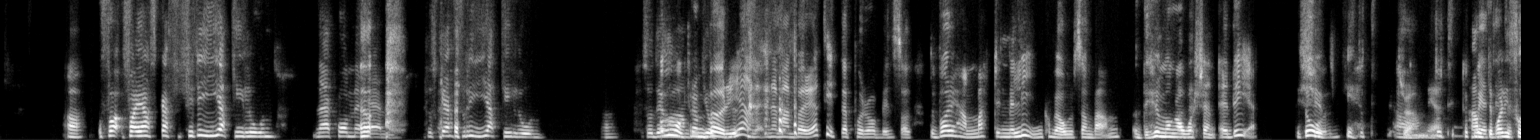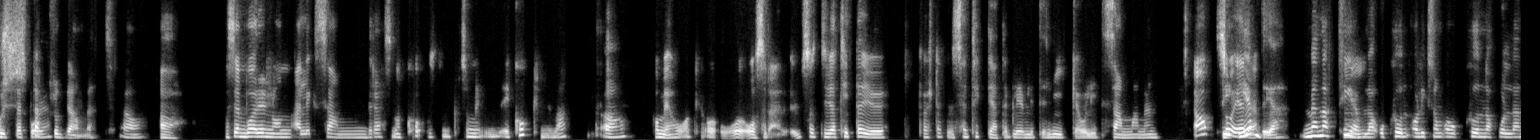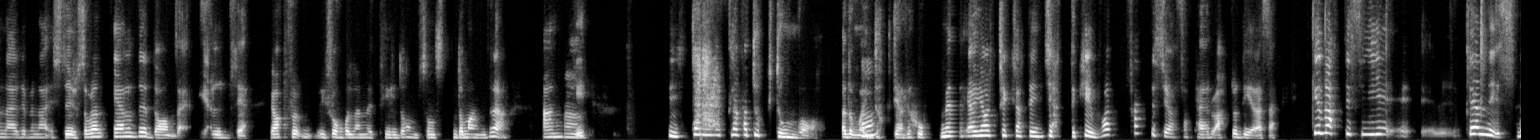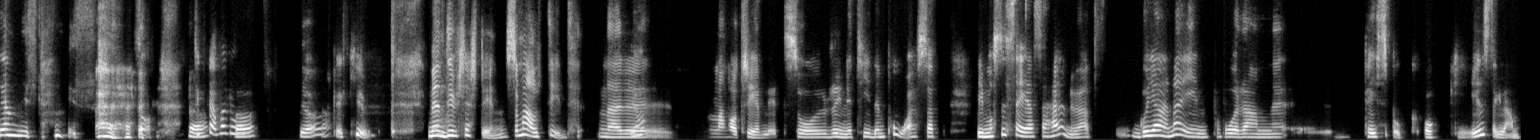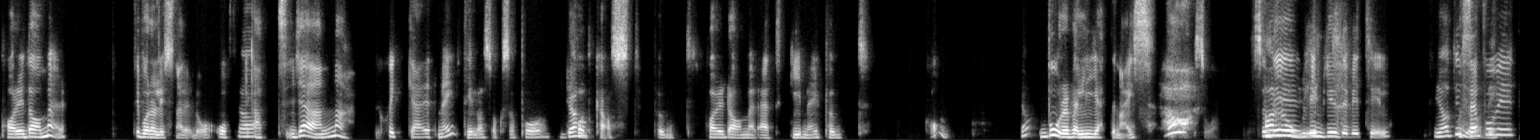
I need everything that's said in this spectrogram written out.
Ja. För, för jag ska fria till hon när jag kommer ja. hem. Då ska jag fria till hon. Så det ihåg från gjort. början, när man började titta på Robinson, då var det han Martin Melin, kommer jag ihåg, som vann. Hur många år sedan är det? Det är 20, då, tror jag. Då, då, han, det var det första det. programmet. Ja. ja. Och sen var det någon Alexandra som, som är kock nu, va? Ja. Kommer jag ihåg. Och, och, och sådär. Så jag tittade ju första, sen tyckte jag att det blev lite lika och lite samma, men ja, så det är, är det. det. Men att tävla mm. och, kun, och, liksom, och kunna hålla nerverna i styr. Så var en äldre dam, där, äldre, ja, för, i förhållande till dem, som de andra, Anki. Mm. Jävlar vad duktig hon var! Ja, de var ju ja. duktiga allihop. Men jag, jag tycker att det är jättekul. Var faktiskt jag satt här och applåderade så här. Grattis Dennis, Dennis, Dennis. Så, ja. tyckte jag var roligt. Ja, ja. kul. Men du Kerstin, som alltid när ja. Eh, man har trevligt så rinner tiden på. Så vi måste säga så här nu att gå gärna in på vår eh, Facebook och Instagram, Par i damer, till våra lyssnare då. Och ja. att gärna skicka ett mejl till oss också på ja. podcast.paridamer.gmail.com. Ja. Vore väl jättenice. Så, så det roligt. inbjuder vi till. Ja, det och sen får vi.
